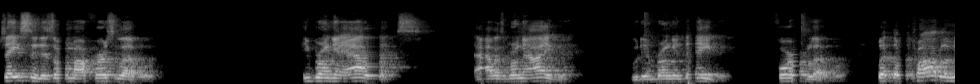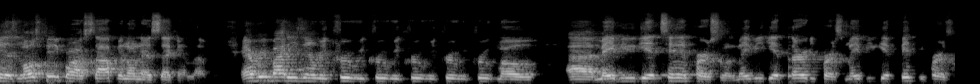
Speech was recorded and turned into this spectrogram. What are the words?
Jason is on my first level. He brought in Alex. Alex brought in Ivan, who then brought in David, fourth level. But the problem is most people are stopping on their second level. Everybody's in recruit, recruit, recruit, recruit, recruit mode. Uh, maybe you get 10 personals, maybe you get 30 personals, maybe you get 50 personals,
